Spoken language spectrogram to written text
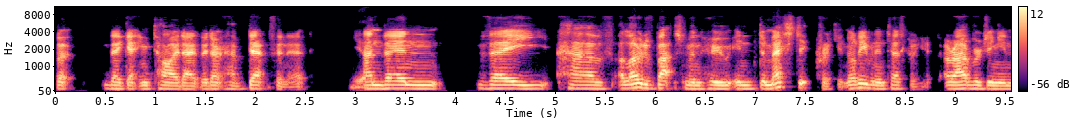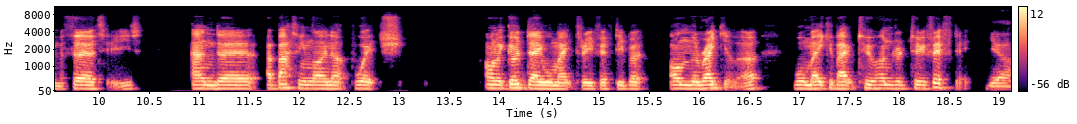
but they're getting tired out. They don't have depth in it, Yeah. and then they have a load of batsmen who, in domestic cricket, not even in Test cricket, are averaging in the 30s, and uh, a batting lineup which, on a good day, will make 350, but on the regular will make about 200, 250 yeah.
